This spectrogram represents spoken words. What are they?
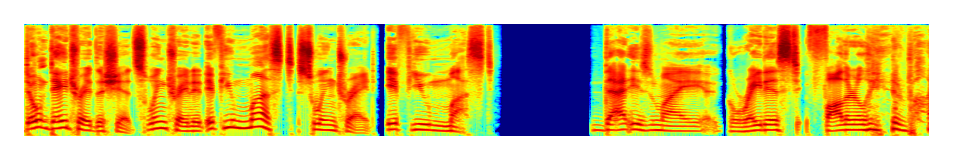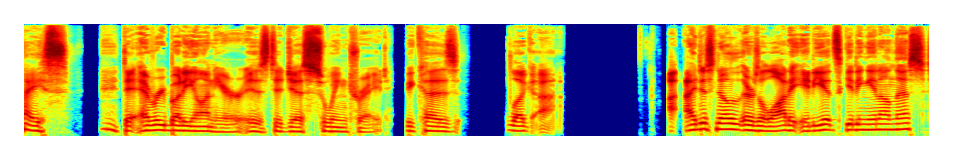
Don't day trade the shit. Swing trade it if you must. Swing trade if you must. That is my greatest fatherly advice to everybody on here is to just swing trade because like I, I just know there's a lot of idiots getting in on this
